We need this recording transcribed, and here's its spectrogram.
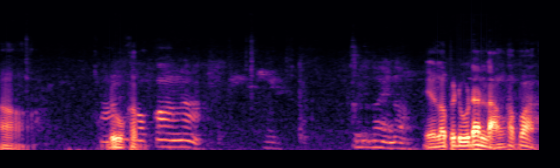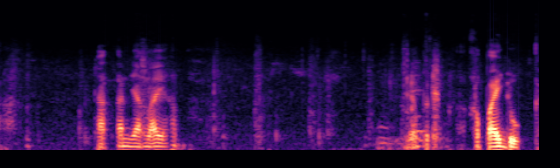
อ่าดูครับเอากล้องเนาะเดี๋ยวเราไปดูด้านหลังครับว่า ถักกันอย่างไรครับ เดี๋ยวไปเข้าไปอยู่ใก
